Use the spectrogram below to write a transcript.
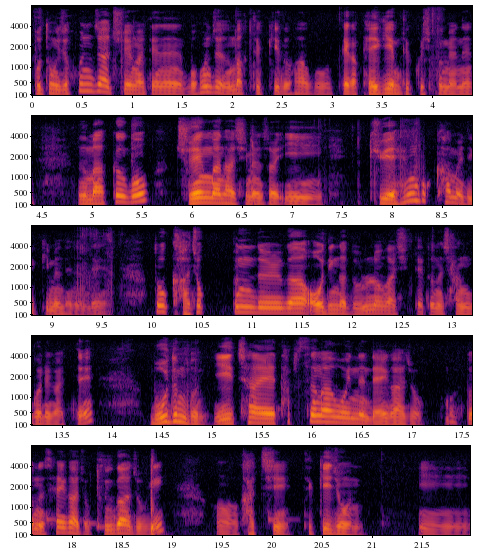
보통 이제 혼자 주행할 때는 뭐 혼자 음악 듣기도 하고 내가 배기음 듣고 싶으면은 음악 끄고 주행만 하시면서 이 귀의 행복함을 느끼면 되는데 또 가족분들과 어딘가 놀러 가실 때 또는 장거리 갈 때 모든 분 이 차에 탑승하고 있는 네 가족 뭐 또는 세 가족 두 가족이 어, 같이 듣기 좋은 이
